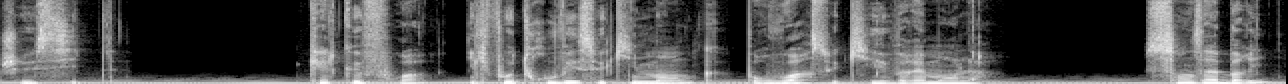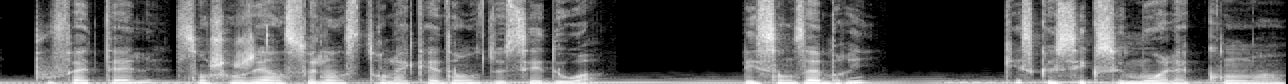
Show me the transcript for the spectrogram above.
Je cite Quelquefois, il faut trouver ce qui manque pour voir ce qui est vraiment là. Sans abri, pouffa-t-elle, sans changer un seul instant la cadence de ses doigts? Les sans-abri? Qu'est-ce que c'est que ce mot à la con, hein?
